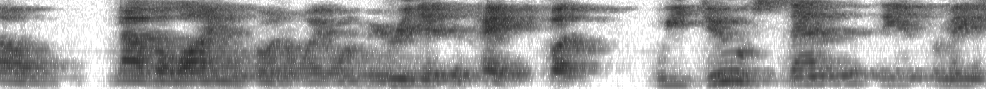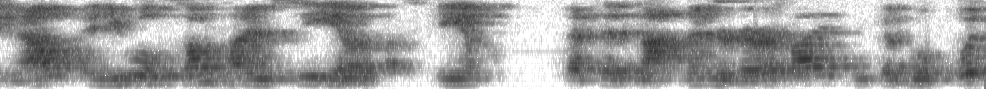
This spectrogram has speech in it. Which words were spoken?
um, now the line is going away when we redid the page. But we do send the information out, and you will sometimes see a, a stamp that says not vendor verified because we'll put.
